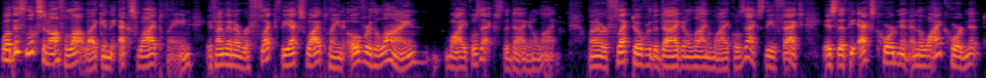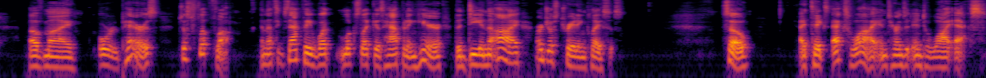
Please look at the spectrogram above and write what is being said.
Well, this looks an awful lot like in the xy plane. If I'm going to reflect the xy plane over the line, y equals x, the diagonal line. When I reflect over the diagonal line y equals x, the effect is that the x coordinate and the y coordinate of my ordered pairs just flip-flop. And that's exactly what looks like is happening here. The d and the i are just trading places. So it takes xy and turns it into yx.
